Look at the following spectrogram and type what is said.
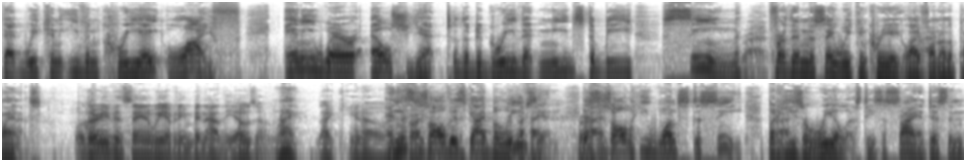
that we can even create life anywhere else yet to the degree that needs to be seen Right. for them to say we can create life on other planets. Well, they're even saying we haven't even been out of the ozone, Right. Like you know, And this far- is all this guy believes Right, in. This right. is all he wants to see. But he's a realist. He's a scientist. And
